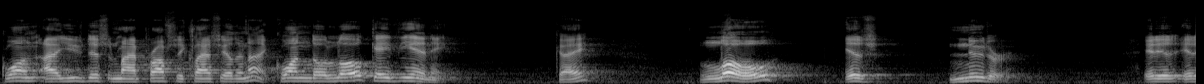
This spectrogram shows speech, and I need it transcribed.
Cuando, I used this in my prophecy class the other night. Cuando lo que viene. Okay? Lo is neuter. It is, it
